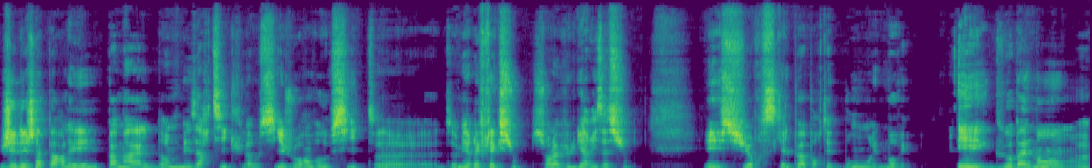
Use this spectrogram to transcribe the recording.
J'ai déjà parlé, pas mal, dans mes articles, là aussi, je vous renvoie au site, euh, de mes réflexions sur la vulgarisation, et sur ce qu'elle peut apporter de bon et de mauvais. Et globalement, euh,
